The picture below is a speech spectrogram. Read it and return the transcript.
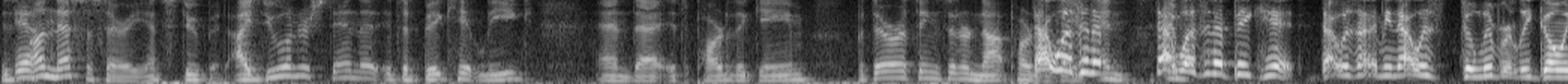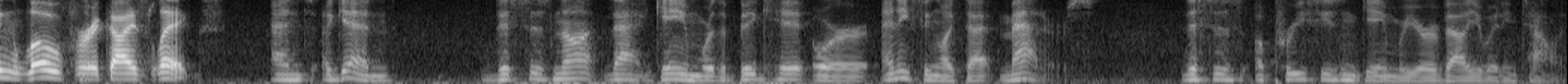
It's Yeah. unnecessary and stupid. I do understand that it's a big hit league and that it's part of the game, but there are things that are not part That of the wasn't a. And- that and- wasn't a big hit. That was I mean that was deliberately going low for a guy's legs. And again, this is not that game where the big hit or anything like that matters. This is a preseason game where you're evaluating talent.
